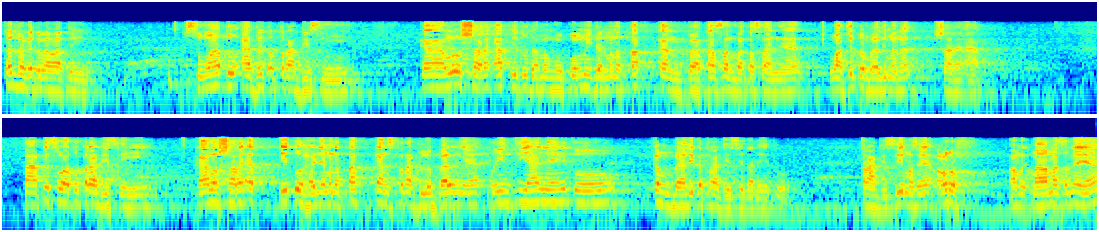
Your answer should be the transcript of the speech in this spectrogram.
Kan sudah kita lewati. Suatu adat atau tradisi kalau syariat itu sudah menghukumi dan menetapkan batasan-batasannya, wajib kembali mana? Syariat. Tapi suatu tradisi, kalau syariat itu hanya menetapkan secara globalnya, rinciannya itu kembali ke tradisi tadi itu. Tradisi maksudnya uruf. Maksudnya ya,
